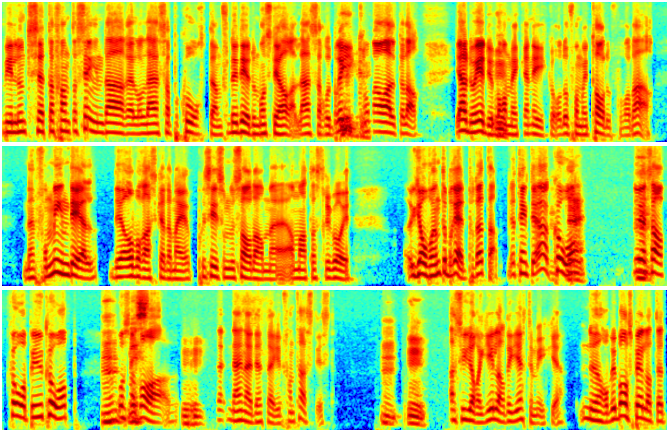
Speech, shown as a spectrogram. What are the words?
Vill du inte sätta fantasin där eller läsa på korten, för det är det du måste göra, läsa rubrikerna och allt det där. Ja, då är det ju bara Mm. mekaniker och då får man ju ta det för vad det är. Men för min del, det överraskade mig, precis som du sa där med Amata Strigoi. Jag var inte beredd på detta. Jag tänkte, ja, co-op. Du vet Mm. såhär, co-op är ju co-op. Mm, Och så visst. bara, Mhm. nej, nej, detta är ju fantastiskt. Mm. Mm. Alltså jag gillar det jättemycket. Nu har vi bara spelat det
